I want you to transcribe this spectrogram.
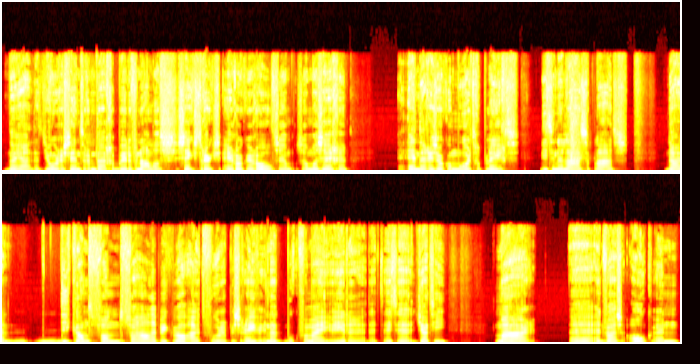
nou ja, dat jongerencentrum, daar gebeurde van alles. Seks, drugs en rock and roll, zullen we maar zeggen. En daar is ook een moord gepleegd. Niet in de laatste plaats. Nou, die kant van het verhaal heb ik wel uitvoerig beschreven in dat boek van mij eerder. Dat heette Jatti. Maar eh, het was ook een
